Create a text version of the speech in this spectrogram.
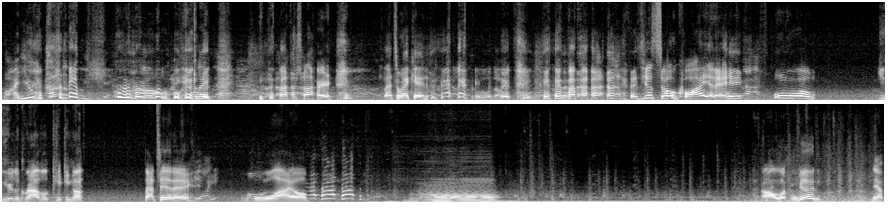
Why you? Holy shit. Like, Sorry. That's wicked. cool. It's just so quiet, eh? Whoa. You hear the gravel kicking up. That's it, eh? Wild. All looking good. Yep.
